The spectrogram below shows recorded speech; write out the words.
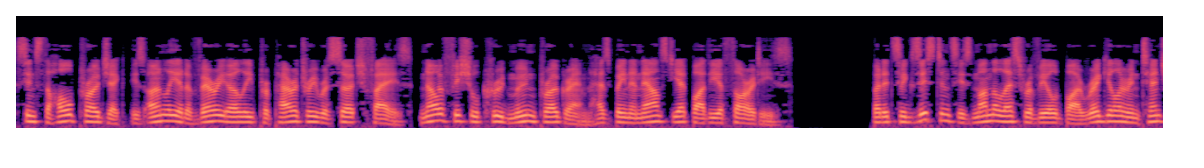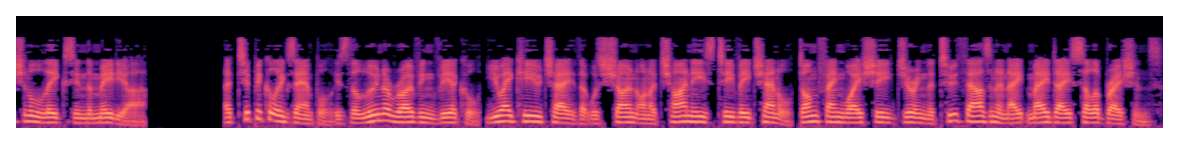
since the whole project is only at a very early preparatory research phase, no official crewed moon program has been announced yet by the authorities. But its existence is nonetheless revealed by regular intentional leaks in the media. A typical example is the lunar roving vehicle that was shown on a Chinese TV channel during the 2008 May Day celebrations.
